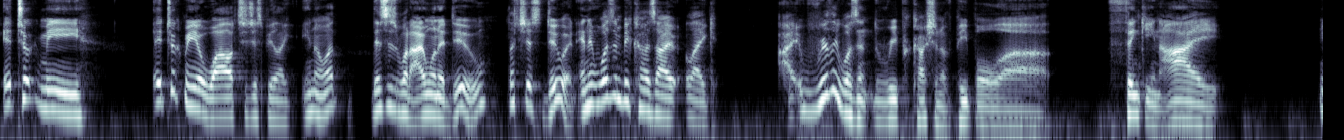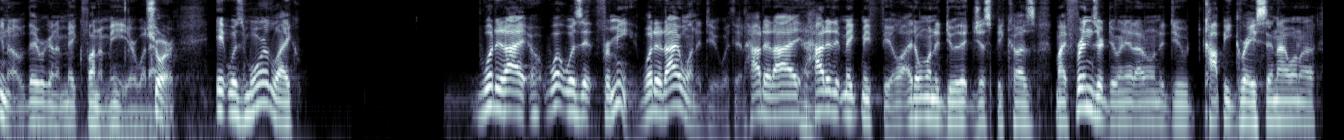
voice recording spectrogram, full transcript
it took me it took me a while to just be like you know what? This is what i want to do let's just do it. And it wasn't because i like i really wasn't the repercussion of people uh thinking i you know they were going to make fun of me or whatever. Sure. it was more like what did i what was it for me? What did i want to do with it? How did i how did it make me feel? I don't want to do it just because my friends are doing it. I don't want to do copy grayson. I want to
